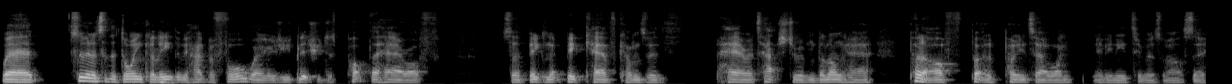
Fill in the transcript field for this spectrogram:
where similar to the Doink Elite that we had before, where you literally just pop the hair off. So big big Kev comes with hair attached to him, the long hair. Put it off, put a ponytail on if you need to as well. So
